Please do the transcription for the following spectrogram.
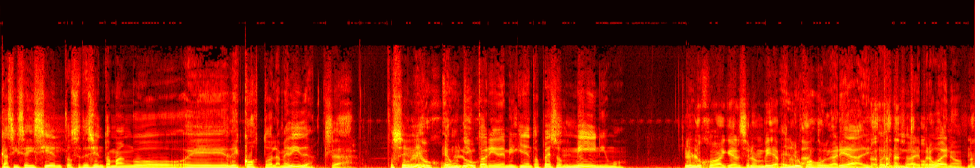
casi 600, 700 mangos eh, de costo de la medida. Claro. Entonces Un es- lujo, es, un, un lujo. de 1500 pesos Sí. mínimo. Los lujos hay que dárselo en vida. pero El no lujo es tanto. vulgaridad, dijo No tanto. Pero bueno. No.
